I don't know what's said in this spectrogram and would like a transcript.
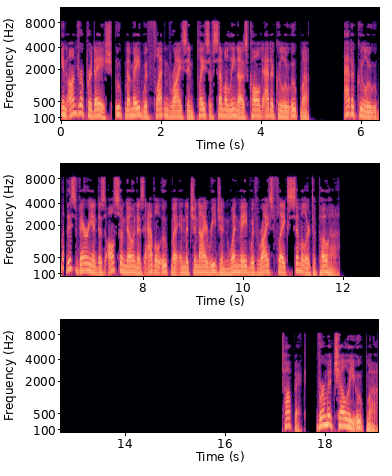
In Andhra Pradesh, upma made with flattened rice in place of semolina is called Adakulu upma. Adakulu upma this variant is also known as aval upma in the Chennai region when made with rice flakes similar to poha. Vermicelli upma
